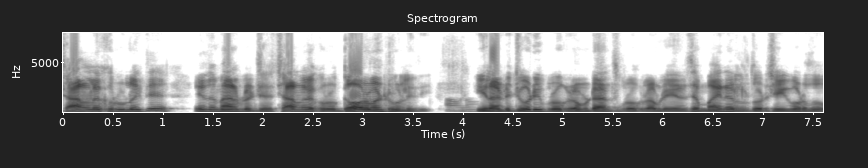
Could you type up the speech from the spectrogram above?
ఛానల్ యొక్క రూల్ అయితే ఏదో మ్యానిపులేట్ చేస్తారు. ఛానల్ యొక్క రూల్ గవర్నమెంట్ రూల్ ఇది. ఇలాంటి జోడీ ప్రోగ్రామ్ డాన్స్ ప్రోగ్రాంలు ఏదైతే మైనర్లతో చేయకూడదు.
